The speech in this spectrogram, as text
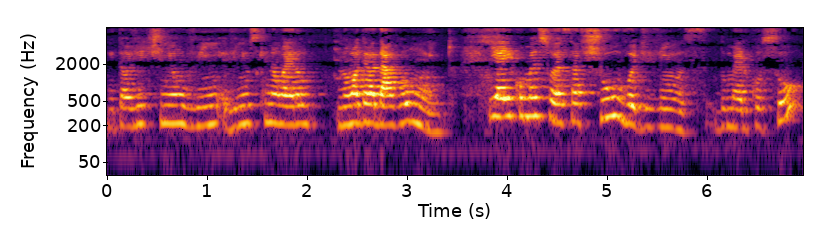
então a gente tinha um vinho, vinhos que não eram, não agradavam muito. E aí começou essa chuva de vinhos do Mercosul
